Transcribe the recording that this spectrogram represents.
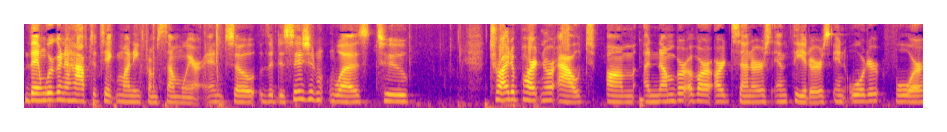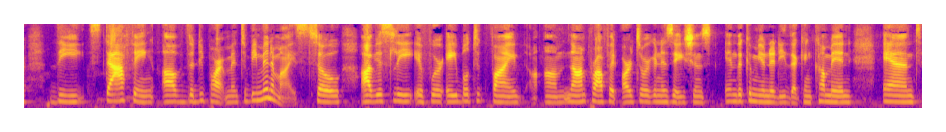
then we're going to have to take money from somewhere. And so the decision was to try to partner out um, a number of our art centers and theaters in order for the staffing of the department to be minimized. So obviously, if we're able to find um, nonprofit arts organizations in the community that can come in and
